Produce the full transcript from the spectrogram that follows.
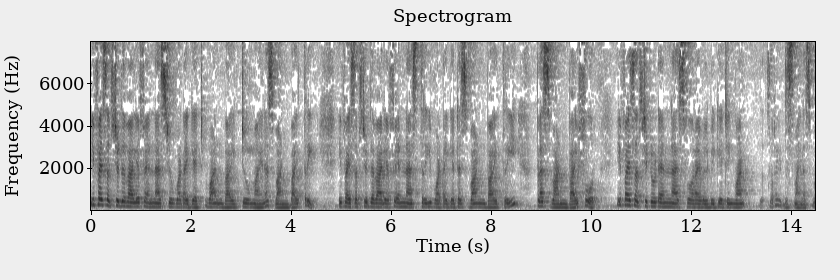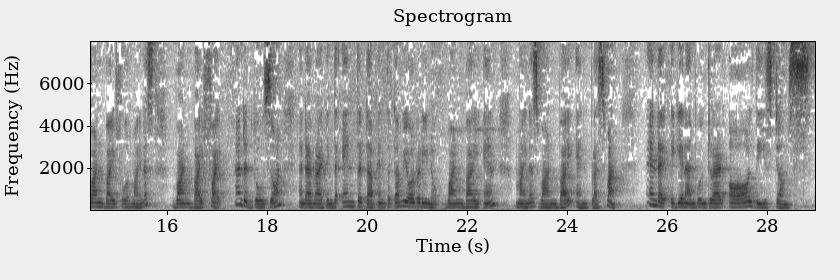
If I substitute the value of n as 2, what I get? 1 by 2 minus 1 by 3. If I substitute the value of n as 3, what I get is 1 by 3 plus 1 by 4. If I substitute n as 4, I will be getting 1, sorry, this minus 1 by 4 minus 1 by 5. And it goes on and I am writing the nth term. nth term we already know 1 by n minus 1 by n plus 1. And I, again I am going to add all these terms.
